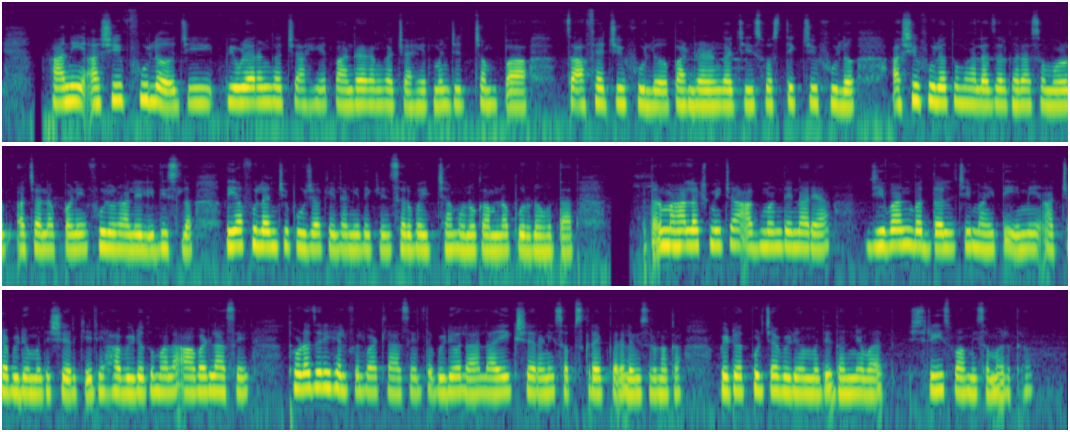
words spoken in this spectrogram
आणि अशी फुलं जी पिवळ्या रंगाची आहेत पांढऱ्या रंगाची आहेत म्हणजे चंपा चाफ्याची फुलं पांढऱ्या रंगाची स्वस्तिकची फुलं अशी फुलं तुम्हाला जर घरासमोर अचानकपणे फुलून आलेली दिसलं तर या फुलांची पूजा केल्याने देखील सर्व इच्छा मनोकामना पूर्ण होतात. तर महालक्ष्मीच्या आगमन देणाऱ्या जीवांबद्दलची माहिती मी आजच्या व्हिडिओमध्ये शेअर केली. हा व्हिडिओ तुम्हाला आवडला असेल थोडा जरी हेल्पफुल वाटला असेल तर व्हिडिओला लाईक शेअर आणि सबस्क्राईब करायला विसरू नका. भेटूयात पुढच्या व्हिडिओमध्ये. धन्यवाद. श्री स्वामी समर्थ.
